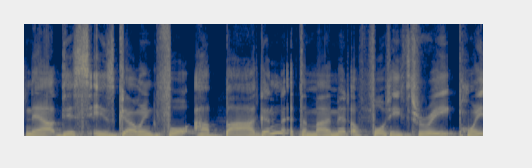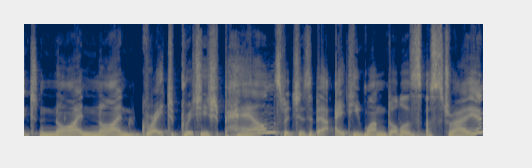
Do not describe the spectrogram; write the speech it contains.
Now, this is going for a bargain at the moment of 43.99 Great British Pounds, which is about $81 Australian.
